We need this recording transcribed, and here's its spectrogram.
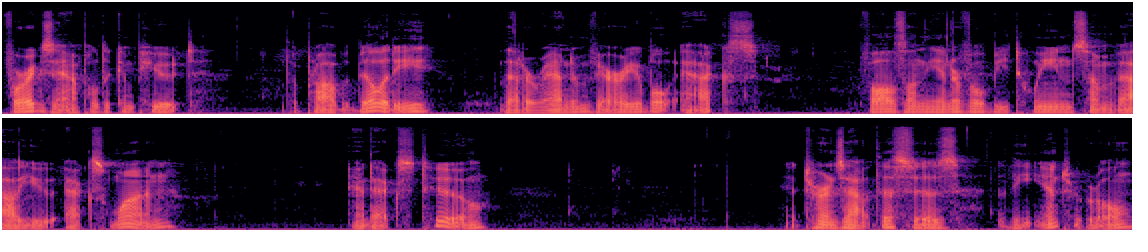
For example, to compute the probability that a random variable x falls on the interval between some value x1 and x2, it turns out this is the integral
